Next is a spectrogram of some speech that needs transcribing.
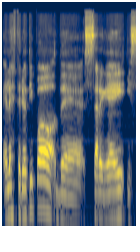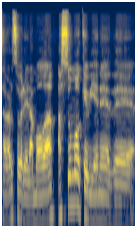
el estereotipo de ser gay y saber sobre la moda, asumo que viene de...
